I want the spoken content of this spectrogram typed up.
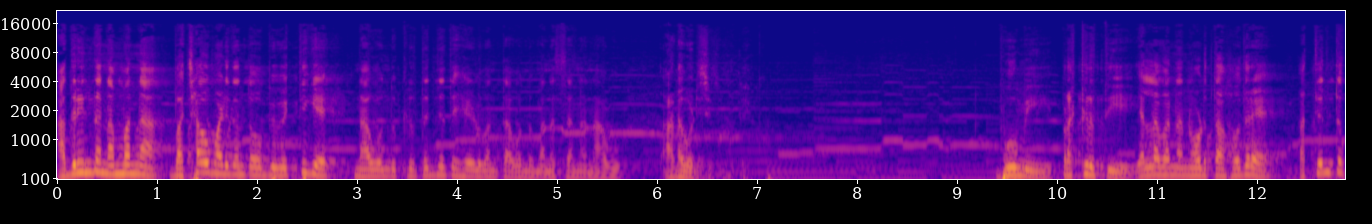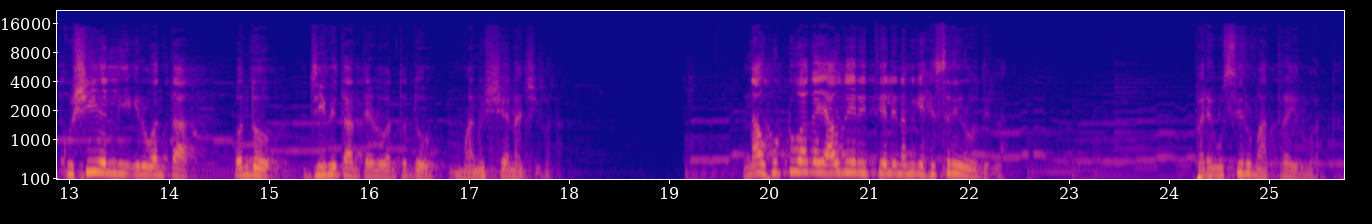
ಅದರಿಂದ ನಮ್ಮನ್ನು ಬಚಾವ್ ಮಾಡಿದಂಥ ಒಬ್ಬ ವ್ಯಕ್ತಿಗೆ ನಾವು ಒಂದು ಕೃತಜ್ಞತೆ ಹೇಳುವಂಥ ಒಂದು ಮನಸ್ಸನ್ನು ನಾವು ಅಳವಡಿಸಿಕೊಳ್ಳಬೇಕು. ಭೂಮಿ, ಪ್ರಕೃತಿ ಎಲ್ಲವನ್ನ ನೋಡ್ತಾ ಹೋದರೆ ಅತ್ಯಂತ ಖುಷಿಯಲ್ಲಿ ಇರುವಂಥ ಒಂದು ಜೀವಿತ ಅಂತ ಹೇಳುವಂಥದ್ದು ಮನುಷ್ಯನ ಜೀವನ. ನಾವು ಹುಟ್ಟುವಾಗ ಯಾವುದೇ ರೀತಿಯಲ್ಲಿ ನಮಗೆ ಹೆಸರಿರುವುದಿಲ್ಲ. ಬರೀ ಉಸಿರು ಮಾತ್ರ ಇರುವಂಥದ್ದು.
